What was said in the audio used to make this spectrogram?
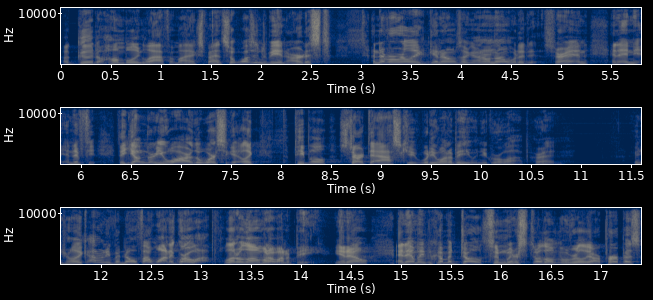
a good humbling laugh at my expense. So it wasn't to be an artist. I never really, you know, I was like, I don't know what it is, right? And, and, and, and if you, the younger you are, the worse you get. Like, people start to ask you, what do you want to be when you grow up, right? And you're like, I don't even know if I want to grow up, let alone what I want to be, you know? And then we become adults and we still don't know really our purpose.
